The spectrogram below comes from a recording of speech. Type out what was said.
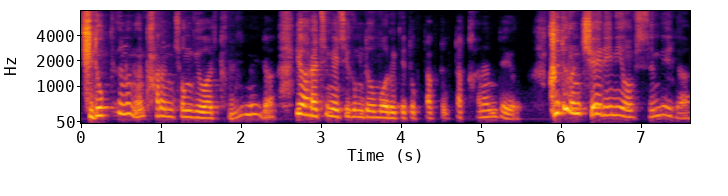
기독교는 다른 종교와 틀립니다. 이 아래층에 지금도 뭐 이렇게 뚝딱뚝딱 하는데요. 그들은 재림이 없습니다.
